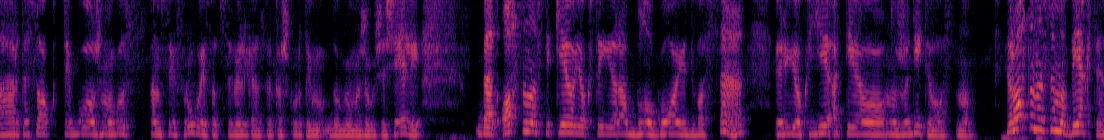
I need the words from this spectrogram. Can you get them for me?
ar tiesiog tai buvo žmogus tamsiais rūbais apsivilkęs ir kažkur tai daugiau mažiau šešėliai, bet Ostinas tikėjo, jog tai yra blogoji dvasia ir jog ji atėjo nužudyti Ostino. Ir Ostinas ima bėgti,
